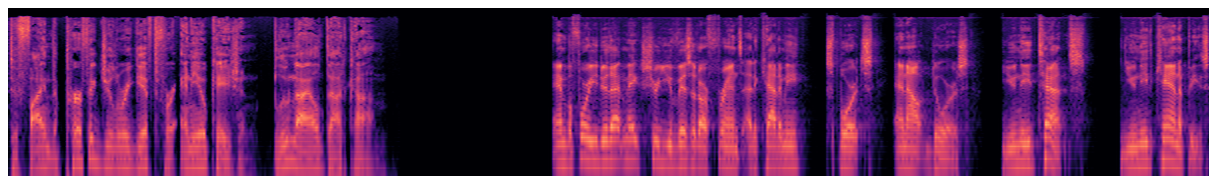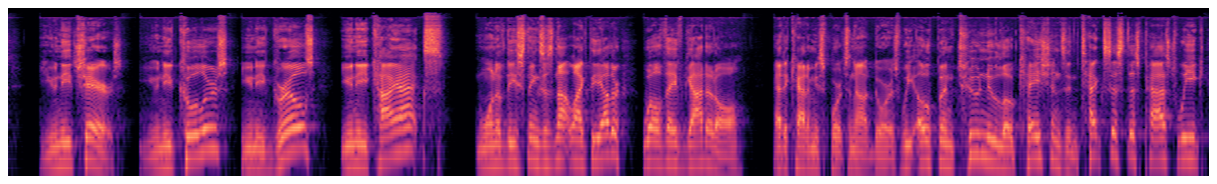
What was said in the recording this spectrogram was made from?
to find the perfect jewelry gift for any occasion. BlueNile.com. And before you do that, make sure you visit our friends at Academy Sports and Outdoors. You need tents, you need canopies, you need chairs, you need coolers, you need grills, you need kayaks. One of these things is not like the other. Well, they've got it all at Academy Sports and Outdoors. We opened two new locations in Texas this past week.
